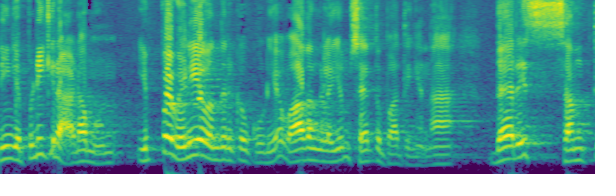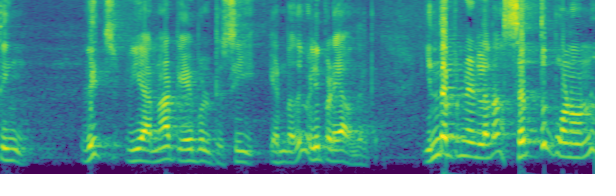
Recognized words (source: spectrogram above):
நீங்கள் பிடிக்கிற அடமும் இப்போ வெளியே வந்திருக்கக்கூடிய வாதங்களையும் சேர்த்து பார்த்தீங்கன்னா there is something which we are not able to see என்பது வெளிப்படையாக வந்திருக்கு. இந்த பின்னணியில் தான் செத்து போனோன்னு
